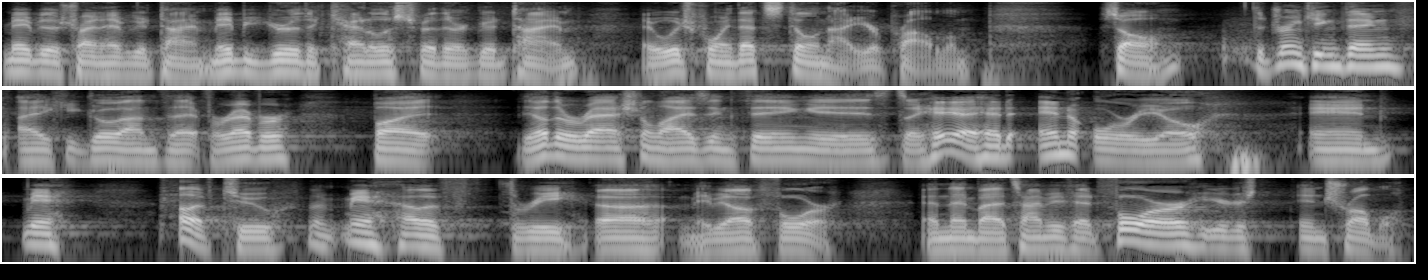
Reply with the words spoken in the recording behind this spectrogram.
Maybe they're trying to have a good time. Maybe you're the catalyst for their good time, at which point that's still not your problem. So the drinking thing, I could go on to that forever. But the other rationalizing thing is it's like, hey, I had an Oreo and meh, I'll have two. Meh, I'll have three. Uh, maybe I'll have four. And then by the time you've had four, you're just in trouble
